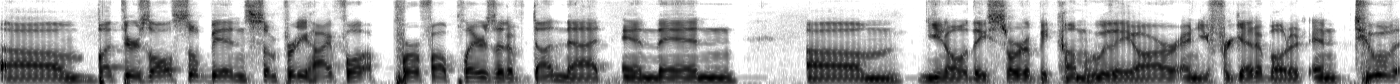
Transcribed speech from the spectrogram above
Um, but there's also been some pretty high fo- profile players that have done that. And then, um, you know, they sort of become who they are and you forget about it. And two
